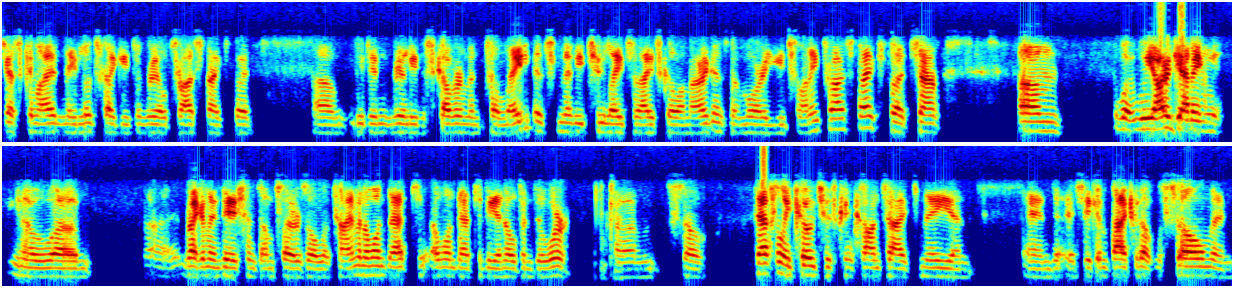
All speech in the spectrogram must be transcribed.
just come out and he looks like he's a real prospect, but um, we didn't really discover him until late. It's maybe too late for high school Americans, but more a U20 prospect. But uh, um, we are getting, you know, um, uh, recommendations on players all the time, and I want that. To, I want that to be an open door. Okay. Um, so definitely, coaches can contact me, and and if they can back it up with film and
